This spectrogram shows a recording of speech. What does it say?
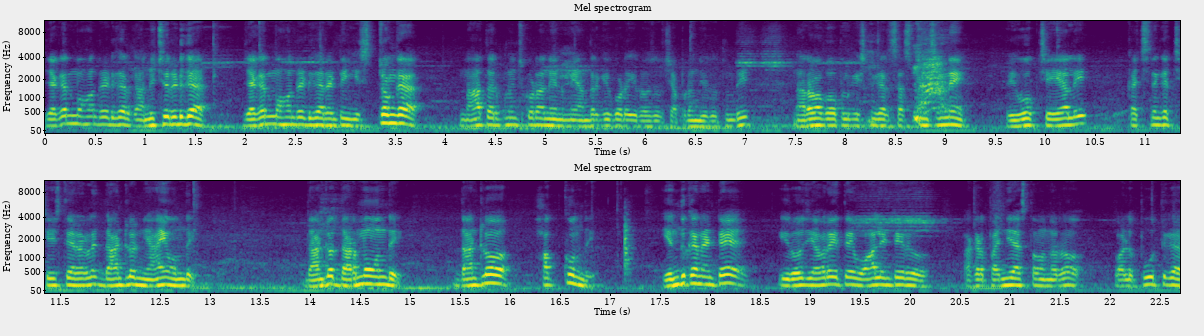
జగన్మోహన్ రెడ్డి గారికి అనుచరుడిగా జగన్మోహన్ రెడ్డి గారు అంటే ఇష్టంగా నా తరపు నుంచి కూడా నేను మీ అందరికీ కూడా ఈరోజు చెప్పడం జరుగుతుంది. నరవ గోపాలకృష్ణ గారి సస్పెన్షన్ని రివోక్ చేయాలి. ఖచ్చితంగా చేసి తీరాలి. దాంట్లో న్యాయం ఉంది. దాంట్లో ధర్మం ఉంది. దాంట్లో హక్కు ఉంది. ఎందుకనంటే ఈరోజు ఎవరైతే వాలంటీరు అక్కడ పనిచేస్తూ ఉన్నారో వాళ్ళు పూర్తిగా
